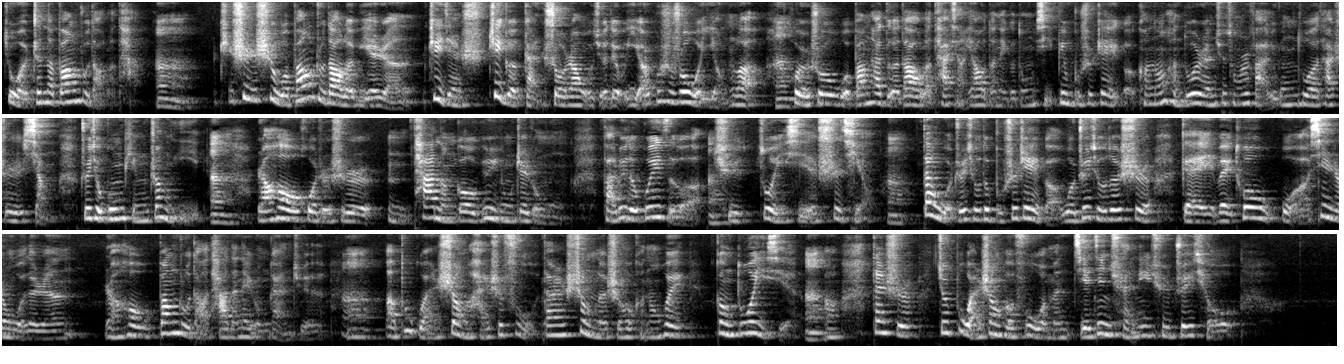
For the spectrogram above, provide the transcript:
就我真的帮助到了他。嗯，是是我帮助到了别人这件事，这个感受让我觉得有意义，而不是说我赢了，嗯或者说我帮他得到了他想要的那个东西，并不是这个。可能很多人去从事法律工作，他是想追求公平正义，嗯，然后或者是嗯，他能够运用这种法律的规则嗯去做一些事情。嗯，但我追求的不是这个，我追求的是给委托我、信任我的人，然后帮助到他的那种感觉。嗯，啊，不管胜还是负，当然胜的时候可能会更多一些。嗯啊，但是就不管胜和负，我们竭尽全力去追求，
